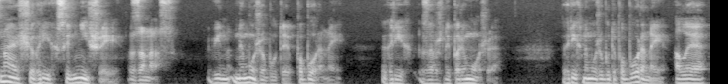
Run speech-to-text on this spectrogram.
знає, що гріх сильніший за нас. Він не може бути поборений. Гріх завжди переможе. Гріх не може бути поборений, але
